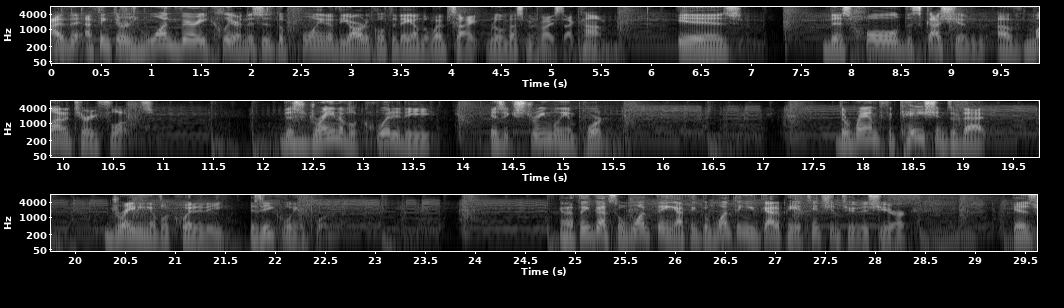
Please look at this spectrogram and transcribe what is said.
I, th- I think there is one very clear, and this is the point of the article today on the website, realinvestmentadvice.com, is this whole discussion of monetary flows. This drain of liquidity is extremely important. The ramifications of that draining of liquidity is equally important. And I think that's the one thing, I think the one thing you've got to pay attention to this year is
